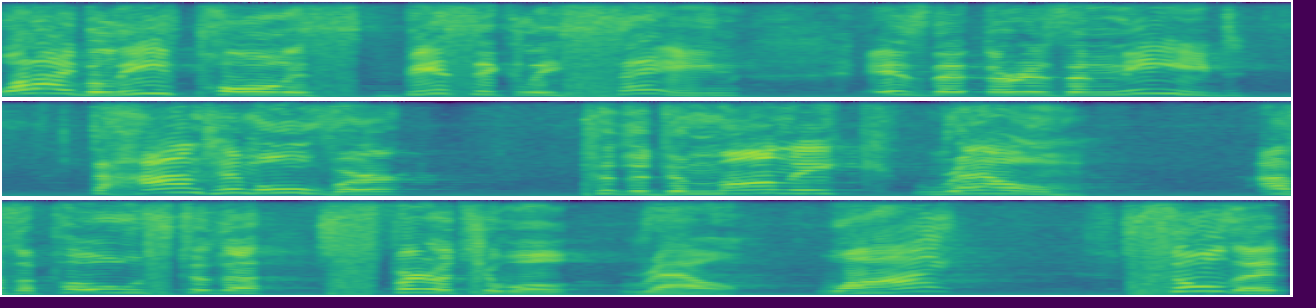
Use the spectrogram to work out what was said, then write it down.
What I believe Paul is basically saying is that there is a need to hand him over to the demonic realm as opposed to the spiritual realm. Why? So that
